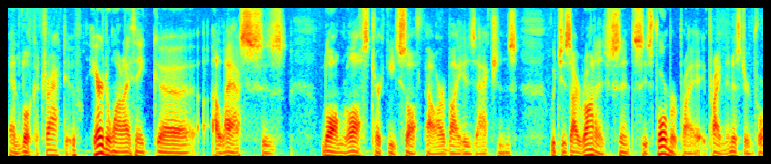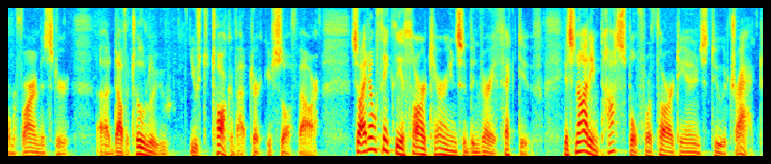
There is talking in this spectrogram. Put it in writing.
and look attractive. Erdogan, I think, uh, alas, has long lost Turkey's soft power by his actions, which is ironic since his former pri- prime minister and former foreign minister, uh, Davutoglu, used to talk about Turkish soft power. So I don't think the authoritarians have been very effective. It's not impossible for authoritarians to attract.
